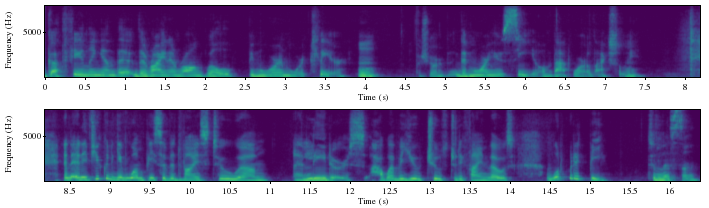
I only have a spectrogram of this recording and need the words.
gut feeling and the, the right and wrong will be more and more clear. Mm, for sure. The more you see of that world, actually. Mm. And, and if you could give one piece of advice to um, uh, leaders, however you choose to define those, what would it be? To listen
